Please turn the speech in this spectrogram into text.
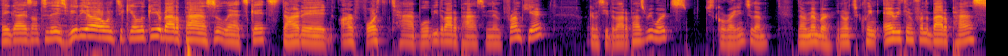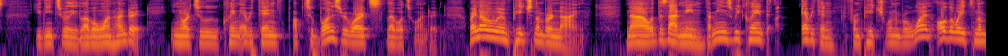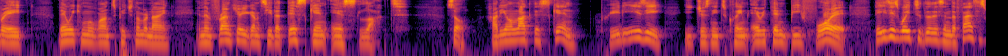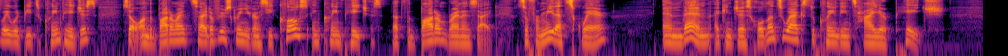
Hey guys, on today's video, I want to take a look at your Battle Pass, so let's get started. Our fourth tab will be the Battle Pass, and then from here, we're going to see the Battle Pass rewards. Just go right into them. Now remember, in order to claim everything from the Battle Pass, you need to really level 100. In order to claim everything up to bonus rewards, level 200. Right now we're on page number 9. Now what does that mean? That means we claimed everything from page one, number 1 all the way to number 8. Then we can move on to page number 9. And then from here you're going to see that this skin is locked. So, how do you unlock this skin? Pretty easy. You just need to claim everything before it. The easiest way to do this and the fastest way would be to claim pages. So on the bottom right side of your screen, you're to see close and claim pages. That's the bottom right hand side. So for me, that's square. And then I can just hold on to X to claim the entire page.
